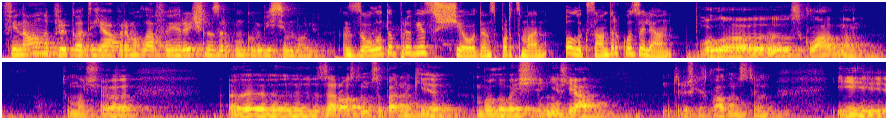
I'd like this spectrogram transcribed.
фінал, наприклад, я перемогла феєрично з рахунком 8-0. Золото привіз ще один спортсмен Олександр Козелян. Було складно, тому що е, за ростом суперники були вищі, ніж я. Трішки складно з цим. І,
